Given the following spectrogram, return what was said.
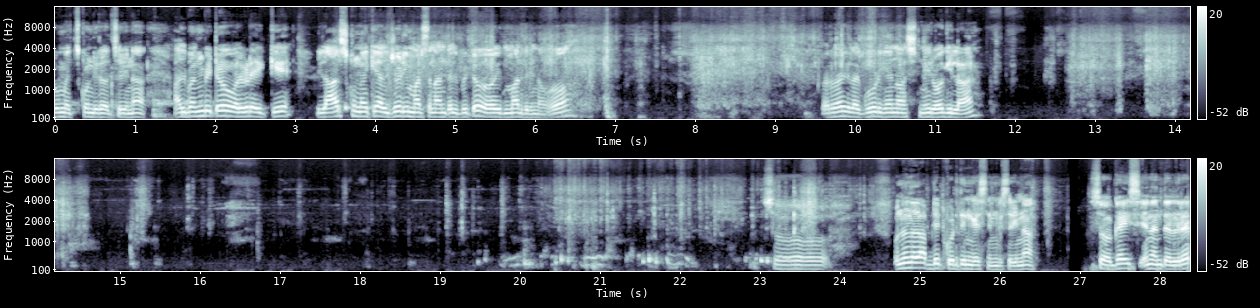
ರೂಮ್ ಹೆಚ್ಕೊಂಡಿರೋದು ಸರಿನಾ? ಅಲ್ಲಿ ಬಂದುಬಿಟ್ಟು ಹೊರಗಡೆ ಇಕ್ಕಿ, ಇಲ್ಲಿ ಆರಿಸ್ಕೊಳಕ್ಕೆ ಅಲ್ಲಿ ಜೋಡಿ ಮಾಡ್ಸೋಣ ಅಂತ ಹೇಳ್ಬಿಟ್ಟು ಇದು ಮಾಡಿದ್ರಿ ನಾವು. ಪರವಾಗಿಲ್ಲ, ಗೂಡ್ಗೇನು ಅಷ್ಟು ನೀರು ಹೋಗಿಲ್ಲ. ಸೊ ಒಂದೊಂದು ಅಪ್ಡೇಟ್ ಕೊಡ್ತೀನಿ ಗೈಸ್ ನಿಮ್ಗೆ, ಸರಿನಾ? ಸೊ ಗೈಸ್ ಏನಂತ ಹೇಳಿದ್ರೆ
